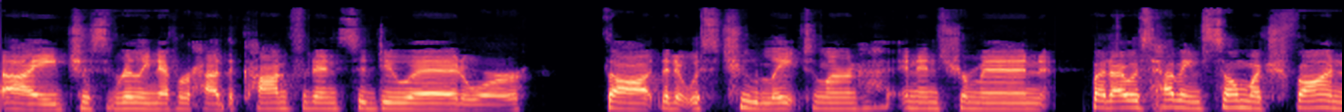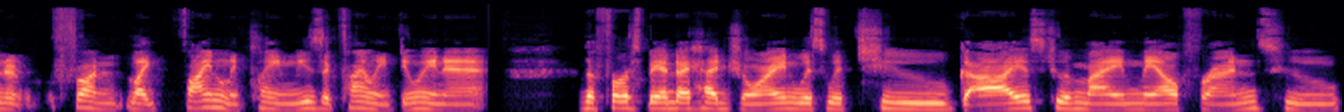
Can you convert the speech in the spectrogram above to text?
I just really never had the confidence to do it or thought that it was too late to learn an instrument but I was having so much fun, fun, like finally playing music, finally doing it. The first band I had joined was with two guys, two of my male friends who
